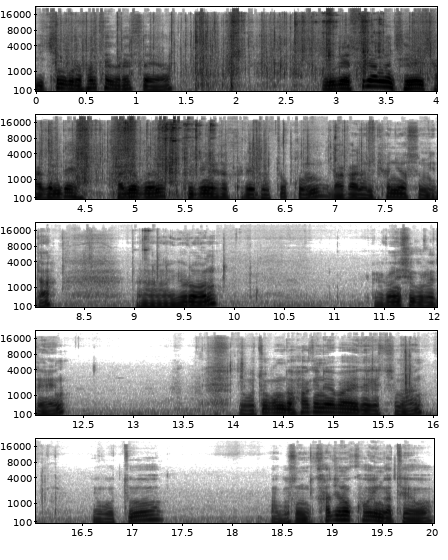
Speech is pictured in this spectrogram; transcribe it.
이 친구를 선택을 했어요. 이게 수량은 제일 작은데 가격은 그 중에서 그래도 조금 나가는 편이었습니다. 어, 요런 이런 식으로 된 이거 조금 더 확인해 봐야 되겠지만 이것도 아, 무슨 카지노 코인 같아요.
